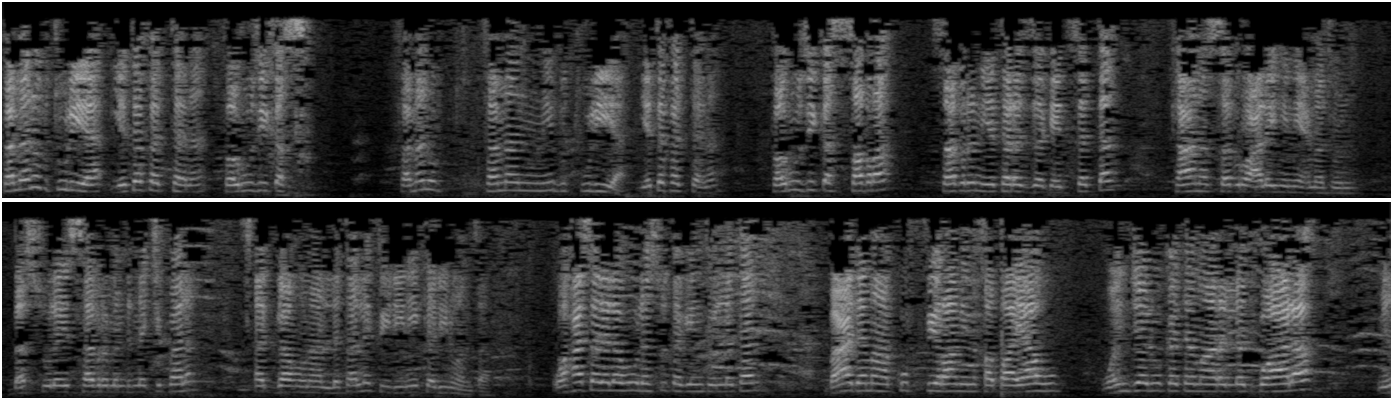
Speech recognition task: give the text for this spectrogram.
ፈመን ብቱልየ የተፈተነ ፈሩዚቀስ ፈመን ፈመን ብቱልየ የተፈተነ ፈሩዚቀ ሰብረ ሰብርን የተረዘቀ የተሰጠ ካነ ሰብሩ ዐለይህ ኒዕመቱን በሱ ላይ ሰብር ምንድነች ይባላል? ጸጋ ሆናለታለች። ፊ ዲኒ ከዲኑ አንጻር ወሐሰለ ለሁ ለሱ ተገኝቶለታል። ባዕደማ ኩፊራ ሚን ኸጣያሁ ወንጀሉ ከተማረለት በኋላ ሚን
